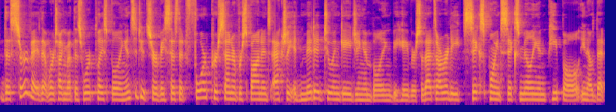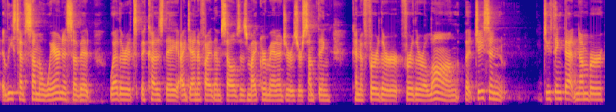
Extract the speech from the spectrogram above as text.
the survey that we're talking about, this Workplace Bullying Institute survey, says that 4% of respondents actually admitted to engaging in bullying behavior. So that's already 6.6 million people, you know, that at least have some awareness of it, whether it's because they identify themselves as micromanagers or something kind of further, further along. But Jason, do you think that number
